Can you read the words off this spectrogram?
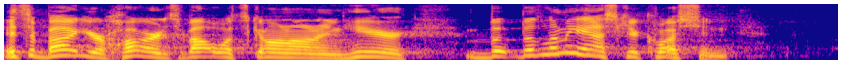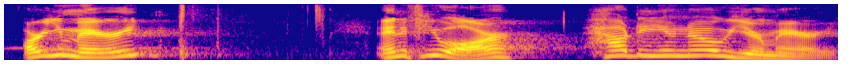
It's about your heart, it's about what's going on in here. But, but let me ask you a question Are you married? And if you are, how do you know you're married?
